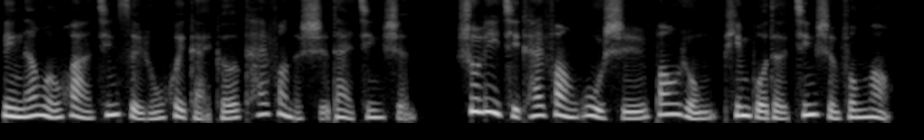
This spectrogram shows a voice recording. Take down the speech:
岭南文化精髓融汇改革开放的时代精神，树立起开放、务实、包容、拼搏的精神风貌，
